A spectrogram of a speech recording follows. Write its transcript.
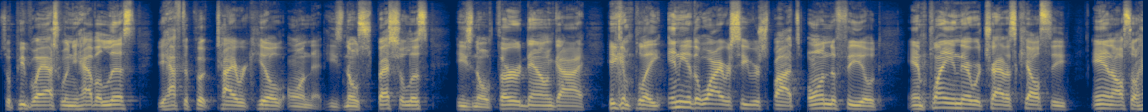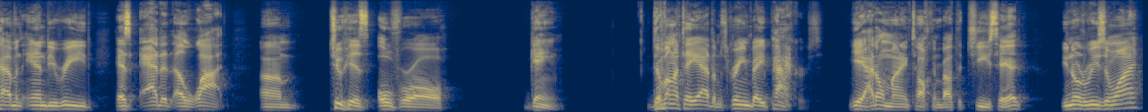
So people ask when you have a list, you have to put Tyreek Hill on that. He's no specialist. He's no third down guy. He can play any of the wide receiver spots on the field. And playing there with Travis Kelce and also having Andy Reid has added a lot um, to his overall game. Davante Adams, Green Bay Packers. Yeah, I don't mind talking about the cheesehead. You know the reason why?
